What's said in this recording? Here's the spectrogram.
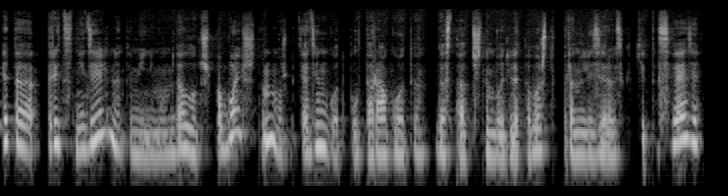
это 30 недель, ну, это минимум, да, лучше побольше, ну, может быть, один год, полтора года достаточно будет для того, чтобы проанализировать какие-то связи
